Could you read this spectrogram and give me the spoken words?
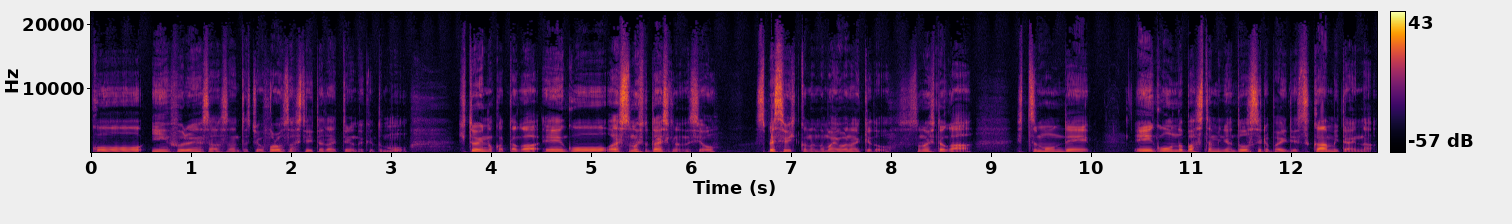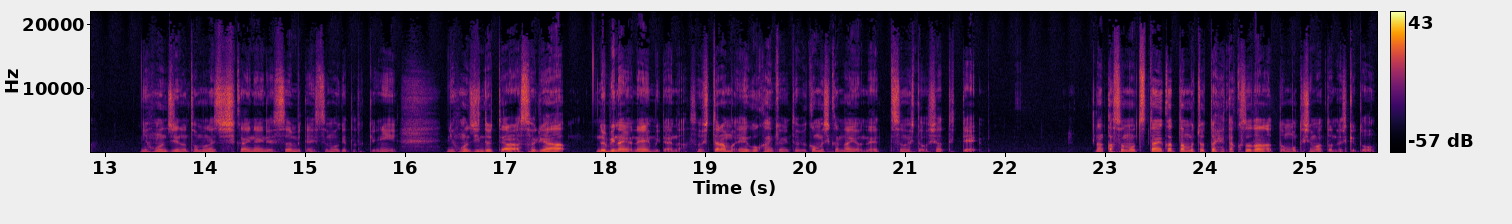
こうインフルエンサーさんたちをフォローさせていただいてるんだけども、一人の方が英語を、私その人大好きなんですよ。スペシフィックな名前はないけど、その人が質問で、英語を伸ばすためにはどうすればいいですか？みたいな。日本人の友達しかいないんですみたいな質問を受けた時に日本人と言ったらそりゃ伸びないよねみたいな。そしたらもう英語環境に飛び込むしかないよねってその人おっしゃってて。なんかその伝え方もちょっと下手くそだなと思ってしまったんですけど、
